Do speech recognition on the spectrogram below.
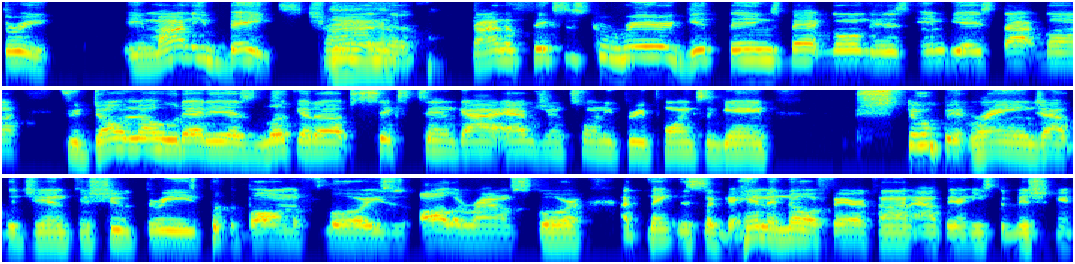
3. Emoni Bates trying yeah. to trying to fix his career, get things back going, get his NBA stock going. If you don't know who that is, look it up. 6'10 guy averaging 23 points a game. Stupid range out the gym, can shoot threes, put the ball on the floor. He's an all around scorer. I think this is a, him and Noah Farrakhan out there in Eastern Michigan.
